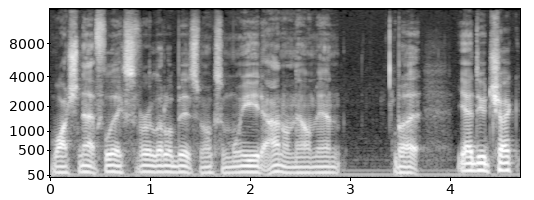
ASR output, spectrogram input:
watch Netflix for a little bit, smoke some weed. I don't know, man. But yeah, dude, check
